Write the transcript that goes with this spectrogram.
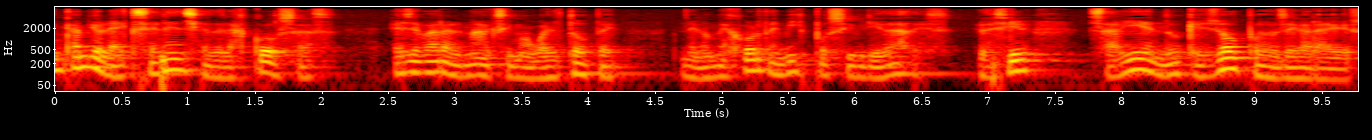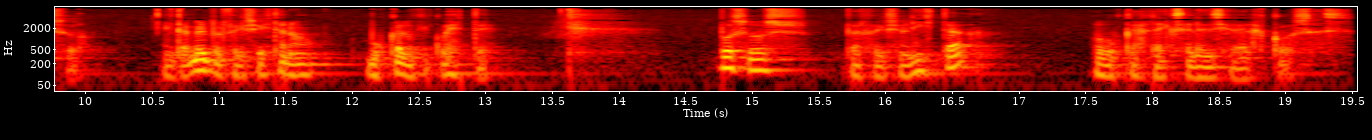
En cambio, la excelencia de las cosas es llevar al máximo o al tope de lo mejor de mis posibilidades, es decir, sabiendo que yo puedo llegar a eso. En cambio, el perfeccionista no, busca lo que cueste. ¿Vos sos perfeccionista o buscas la excelencia de las cosas?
